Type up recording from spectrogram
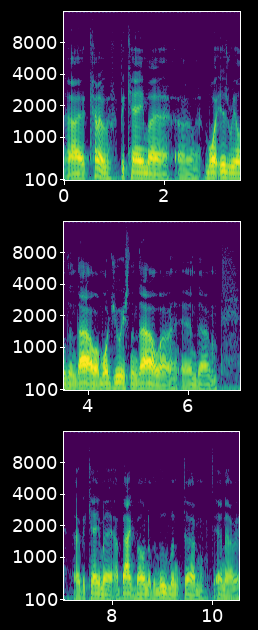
uh, kind of became uh, uh, more Israel than thou, or more Jewish than thou, uh, and um, uh, became a, a, backbone of the movement um, and uh,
